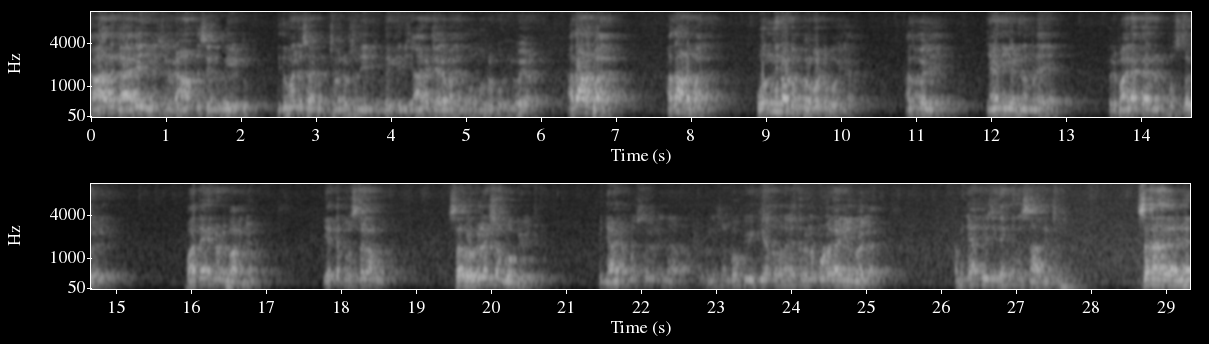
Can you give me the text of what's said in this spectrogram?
കാറ് ഗാരേജ് വെച്ച് ഒരു ആംഡ് സെൻട്രി കിട്ടും ഇതുപോലെ സംരക്ഷണം എനിക്ക് എനിക്ക് ആകെ ചിലവായത് മുന്നൂറ് രൂപയാണ്. അതാണ് പാല. അതാണ് പാല. ഒന്നിനോടും പുറകോട്ട് പോയില്ല. അതുപോലെ ഞാൻ ഈ നമ്മുടെ ഒരു പാലക്കാരൻ ഒരു പുസ്തകം എഴുതി. അപ്പോൾ അദ്ദേഹം എന്നോട് പറഞ്ഞു എന്റെ പുസ്തകം സാർ ഒരു ലക്ഷം കോപ്പി വിറ്റു അപ്പം ഞാനും പുസ്തകം എഴുതുന്ന ആളാണ് ഒരു ലക്ഷം കോപ്പി വിൽക്കുക എന്ന് പറഞ്ഞാൽ അത്ര എളുപ്പമുള്ള കാര്യമൊന്നുമല്ല. അപ്പം ഞാൻ ചോദിച്ചു ഇതെങ്ങനെ സാധിച്ചു? സാർ അത് എന്നെ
